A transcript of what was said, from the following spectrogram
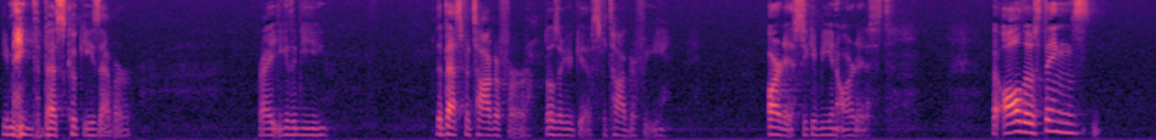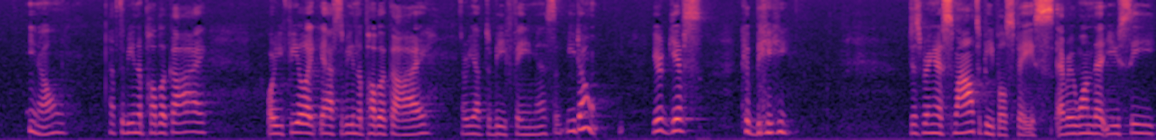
You make the best cookies ever. Right? You could be the best photographer. Those are your gifts photography. Artist. You could be an artist. But all those things, you know, have to be in the public eye, or you feel like it has to be in the public eye, or you have to be famous. You don't. Your gifts could be just bringing a smile to people's face. Everyone that you see,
